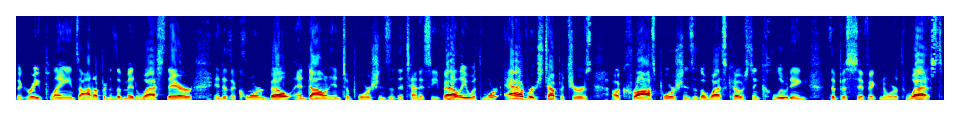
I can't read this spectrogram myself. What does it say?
the Great Plains on up into the Midwest there, into the Corn Belt and down into portions of the Tennessee Valley with more average temperatures across portions of the West Coast, including the Pacific Northwest.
